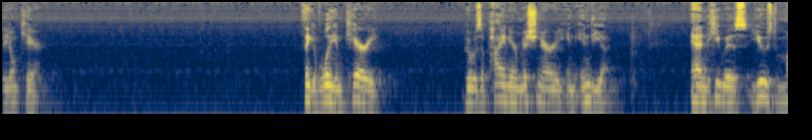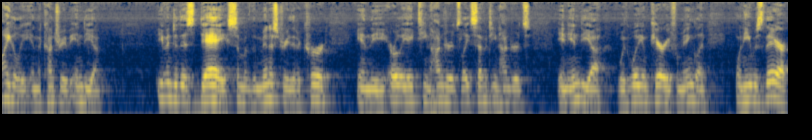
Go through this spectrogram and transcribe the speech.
They don't care. Think of William Carey, who was a pioneer missionary in India. And he was used mightily in the country of India. Even to this day, some of the ministry that occurred in the early 1800s, late 1700s in India with William Carey from England, when he was there,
